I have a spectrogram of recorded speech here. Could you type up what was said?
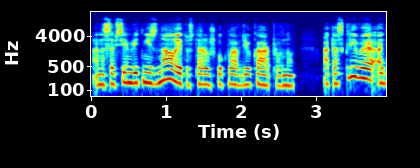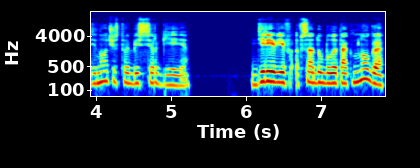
она совсем ведь не знала эту старушку Клавдию Карповну, а тоскливое одиночество без Сергея. Деревьев в саду было так много,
